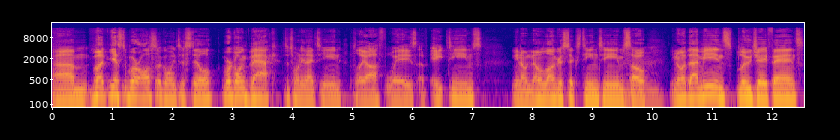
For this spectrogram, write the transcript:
Um, but yes, we're also going to still we're going back to 2019 playoff ways of eight teams. You know, no longer 16 teams. So you know what that means, Blue Jay fans.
